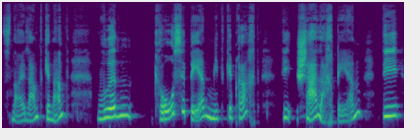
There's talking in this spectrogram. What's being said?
das neue Land genannt, wurden große Beeren mitgebracht, die Scharlachbeeren, die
